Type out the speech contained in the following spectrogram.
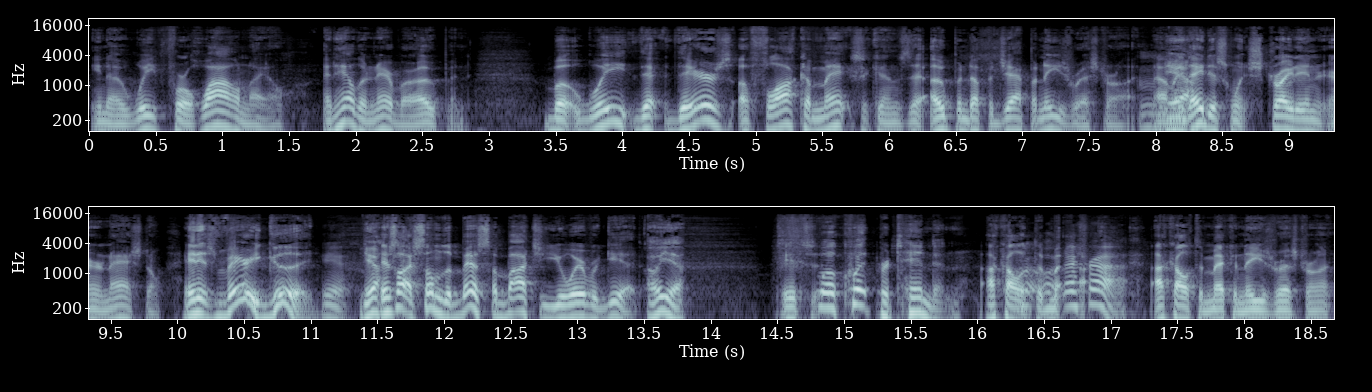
You know, we for a while now, and hell, they're never open. But we th- there's a flock of Mexicans that opened up a Japanese restaurant. I mean, Yeah. they just went straight in international, and it's very good. Yeah. Yeah. it's like some of the best hibachi you'll ever get. oh yeah. It's Well, quit pretending. I call it the oh, Well, that's right. I call it the Mecanese restaurant.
